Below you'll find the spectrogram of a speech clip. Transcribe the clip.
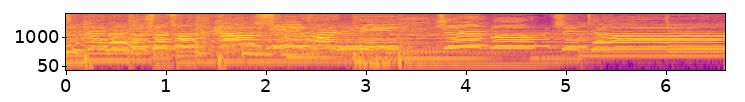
却害怕都说错，好喜欢你，知不知道？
